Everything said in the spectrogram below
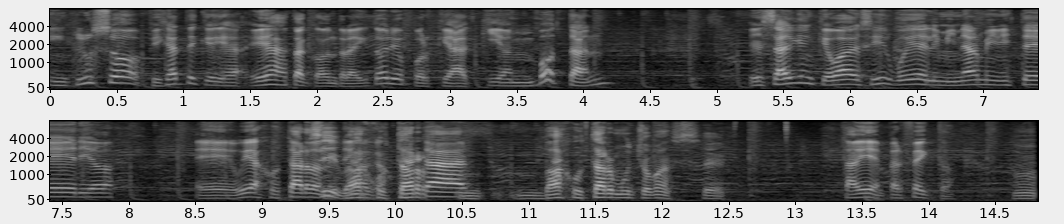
incluso, fíjate que es hasta contradictorio porque a quien votan es alguien que va a decir voy a eliminar ministerio, eh, voy a ajustar donde Sí, va a que ajustar, va a ajustar mucho más. sí. Está bien, perfecto. Mm.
